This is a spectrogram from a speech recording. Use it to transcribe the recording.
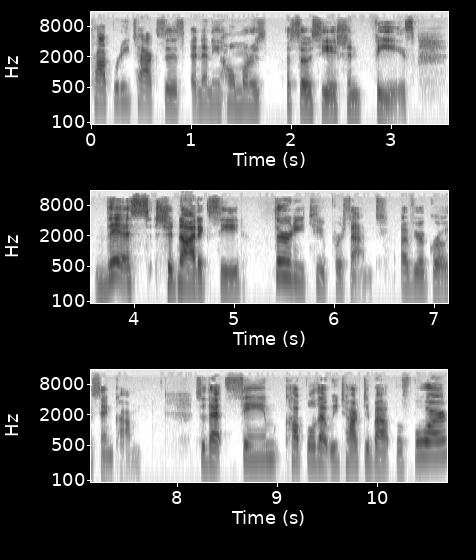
property taxes, and any homeowners association fees. This should not exceed 32% of your gross income. So that same couple that we talked about before,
